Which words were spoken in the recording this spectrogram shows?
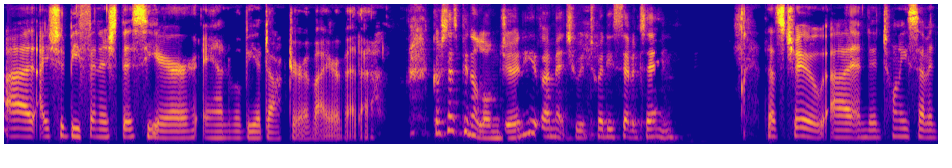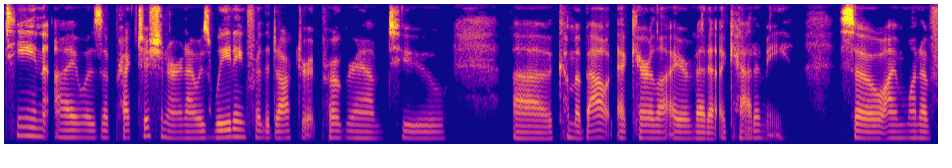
Uh, I should be finished this year and will be a doctor of Ayurveda. Gosh, that's been a long journey. If I met you in 2017. That's true. Uh, and in 2017, I was a practitioner and I was waiting for the doctorate program to uh, come about at Kerala Ayurveda Academy. So I'm one of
